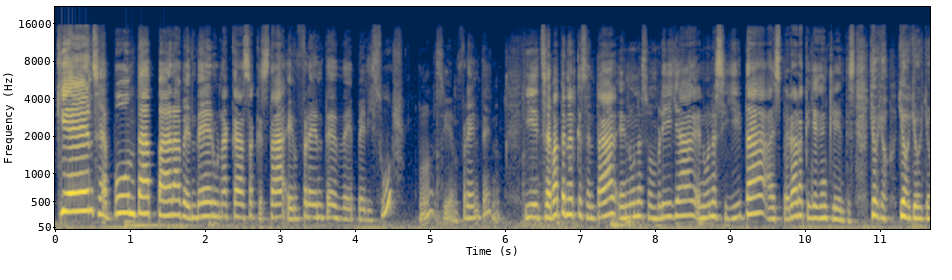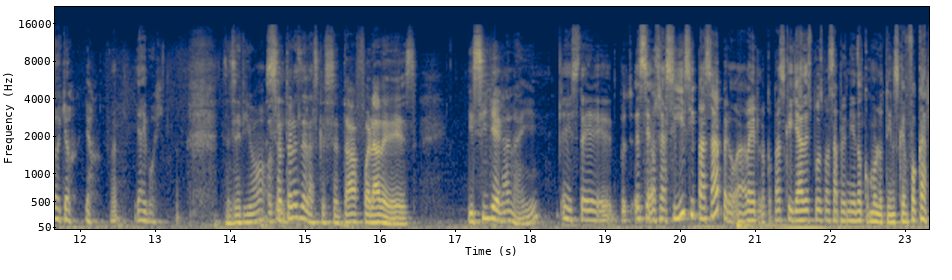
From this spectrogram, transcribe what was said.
¿quién se apunta para vender una casa que está enfrente de Perisur? ¿no? Sí, enfrente. Y se va a tener que sentar en una sombrilla, en una sillita, a esperar a que lleguen clientes. Yo, yo, yo, yo, yo, yo, yo. Y ahí voy. ¿En serio? O sea, tú eres de las que se sentaba fuera de... ¿Y si llegan ahí? Este, pues, o sea, sí, sí pasa, pero a ver, lo que pasa es que ya después vas aprendiendo cómo lo tienes que enfocar,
